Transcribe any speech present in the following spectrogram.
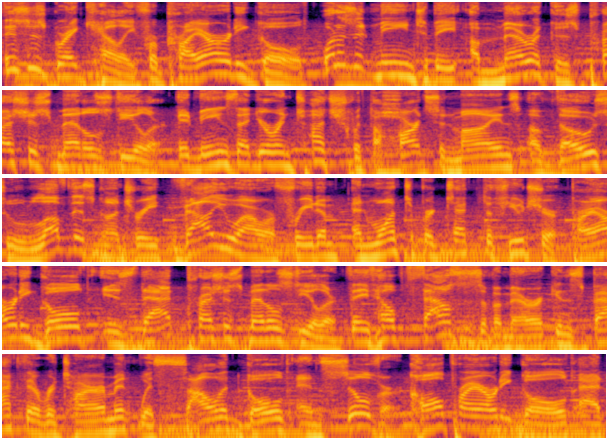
This is Greg Kelly for Priority Gold. What does it mean to be America's precious metals dealer? It means that you're in touch with the hearts and minds of those who love this country, value our freedom, and want to protect the future. Priority Gold is that precious metals dealer. They've helped thousands of Americans back their retirement with solid gold and silver. Call Priority Gold at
